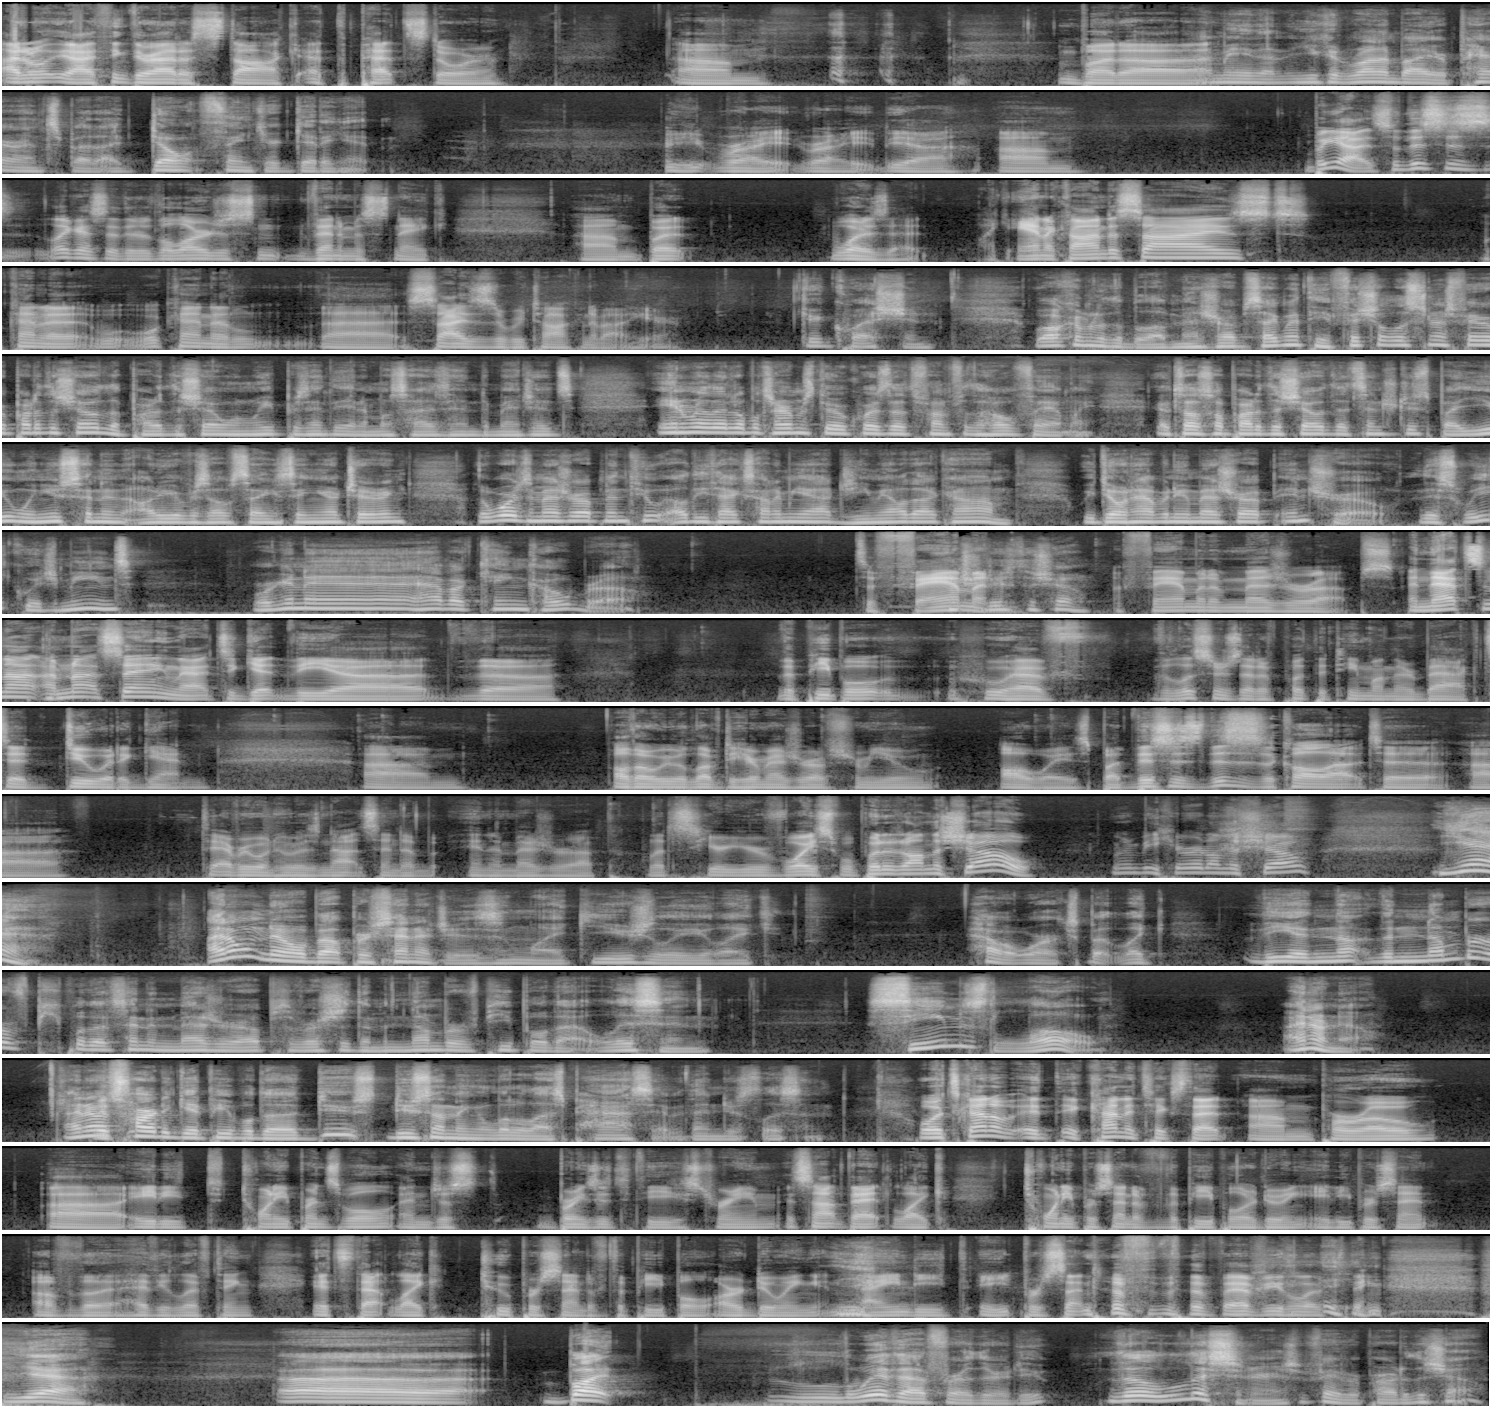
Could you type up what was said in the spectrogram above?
I don't yeah, I think they're out of stock at the pet store. Um but uh I mean, you could run it by your parents, but I don't think you're getting it. Right, right, yeah. Um, but yeah, so this is like I said, they're the largest venomous snake. Um, but what is that? Like anaconda sized? What kind of what kind of uh, sizes are we talking about here? Good question. Welcome to the Blood Measure Up segment, the official listener's favorite part of the show, the part of the show when we present the animal size and dimensions in relatable terms through a quiz that's fun for the whole family. It's also part of the show that's introduced by you when you send an audio of yourself saying, singing, or chittering the words measure up into ldtaxonomy at gmail.com. We don't have a new measure up intro this week, which means we're going to have a king cobra It's a famine, introduce the show. a famine of measure ups, and that's not. I'm not saying that to get the uh, the the people who have the listeners that have put the team on their back to do it again. Um, although we would love to hear measure ups from you always, but this is this is a call out to uh, to everyone who has not sent in a measure up. Let's hear your voice. We'll put it on the show. You want to be hear it on the show? Yeah. I don't know about percentages and like usually like how it works, but like the the number of people that send in measure ups versus the number of people that listen seems low. I don't know. I know it's, It's- hard to get people to do do something a little less passive than just listen. Well, it's kind of it, it kind of takes that um, Pareto uh, 80-20 principle and just brings it to the extreme. It's not that like 20% of the people are doing 80% of the heavy lifting. It's that like 2% of the people are doing Yeah. 98% of the heavy lifting. Yeah. Uh, but without further ado, the listener's favorite part of the show.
